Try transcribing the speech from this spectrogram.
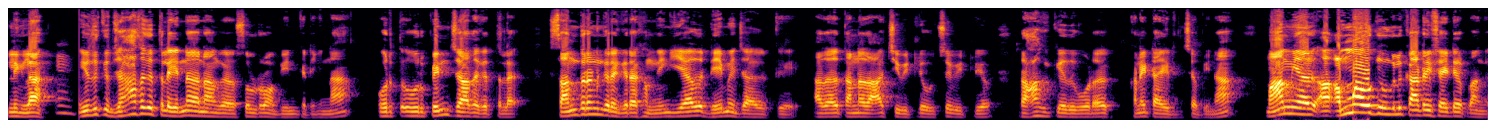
இல்லைங்களா. இதுக்கு ஜாதகத்தில் என்ன நாங்கள் சொல்கிறோம் அப்படின்னு கேட்டிங்கன்னா ஒரு ஒரு பெண் ஜாதகத்தில் சந்திரன்கிற கிரகம் எங்கேயாவது டேமேஜ் ஆகிருக்கு அதாவது தன்னது ஆட்சி வீட்லையோ உச்ச வீட்லையோ ராகு கேது கூட கனெக்ட் ஆகிருச்சு அப்படின்னா மாமியார் அம்மாவுக்கு இவங்களுக்கு கான்ட்ரிபியூட் ஆகிட்டே இருப்பாங்க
